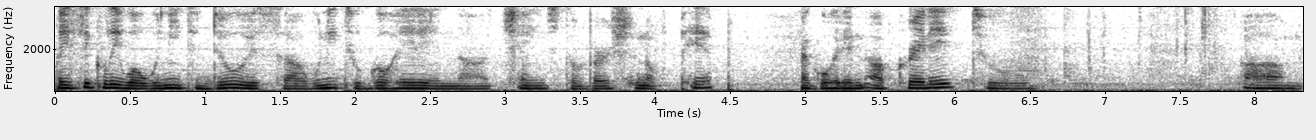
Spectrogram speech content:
basically what we need to do is uh, we need to go ahead and uh, change the version of pip. I go ahead and upgrade it to um,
